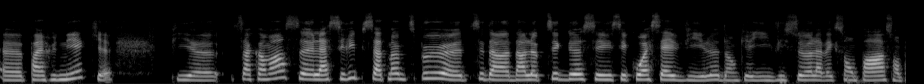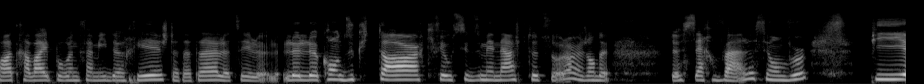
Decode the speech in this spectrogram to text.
père unique. Puis euh, ça commence euh, la série, puis ça te met un petit peu euh, dans, dans l'optique de c'est quoi sa vie. Là. Donc, il vit seul avec son père. Son père travaille pour une famille de riches, le, le, conducteur qui fait aussi du ménage, puis tout ça, un genre de, de servant, si on veut. Puis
